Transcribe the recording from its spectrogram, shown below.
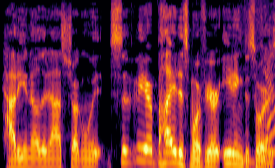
How do you know they're not struggling with severe body dysmorphia or eating disorders?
